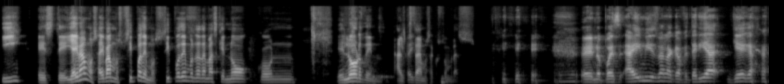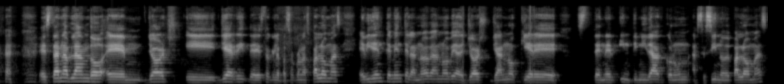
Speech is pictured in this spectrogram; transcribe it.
Y, este, y ahí vamos, ahí vamos. Sí podemos, sí podemos, nada más que no con el orden al que estábamos acostumbrados. bueno, pues ahí mismo en la cafetería llega, están hablando em, George y Jerry de esto que le pasó con las palomas. Evidentemente la nueva novia de George ya no quiere tener intimidad con un asesino de palomas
